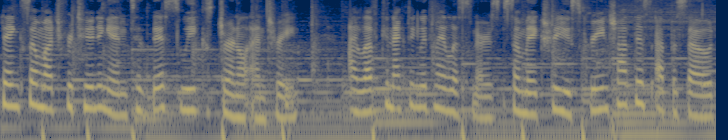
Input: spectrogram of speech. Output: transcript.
Thanks so much for tuning in to this week's journal entry. I love connecting with my listeners, so make sure you screenshot this episode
